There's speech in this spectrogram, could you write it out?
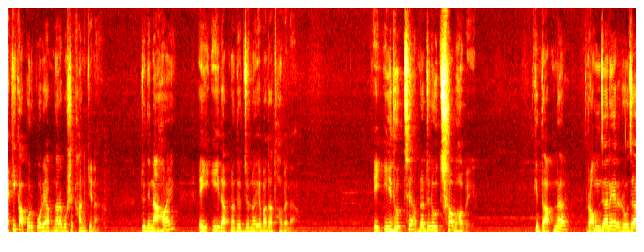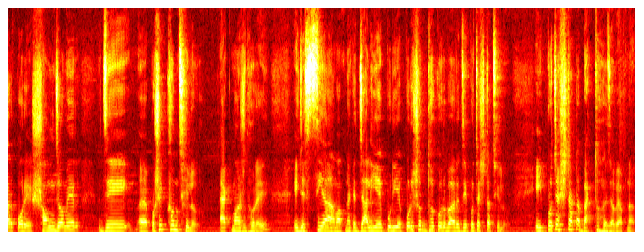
একই কাপড় পরে আপনারা বসে খান কিনা? যদি না হয় এই ঈদ আপনাদের জন্য এবাদত হবে না। এই ঈদ হচ্ছে আপনার জন্য উৎসব হবে। কিন্তু আপনার রমজানের রোজার পরে সংযমের যে প্রশিক্ষণ ছিল এক মাস ধরে, এই যে সিয়াম আপনাকে জ্বালিয়ে, পুড়িয়ে পরিশুদ্ধ করবার যে প্রচেষ্টা ছিল, এই প্রচেষ্টাটা ব্যর্থ হয়ে যাবে আপনার।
